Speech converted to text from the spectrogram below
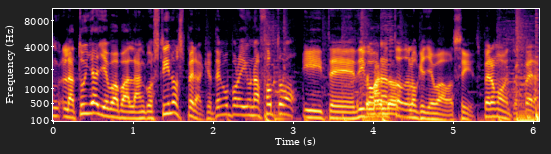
la tuya llevaba langostino. Espera, que tengo por ahí una foto y te digo ahora todo lo que llevaba. Sí, espera un momento, espera.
